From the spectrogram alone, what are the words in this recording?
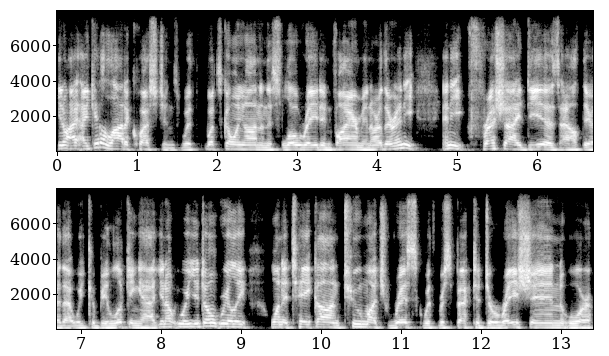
you know, I, I, get a lot of questions with what's going on in this low rate environment. Are there any any fresh ideas out there that we could be looking at, you know, where you don't really want to take on too much risk with respect to duration or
